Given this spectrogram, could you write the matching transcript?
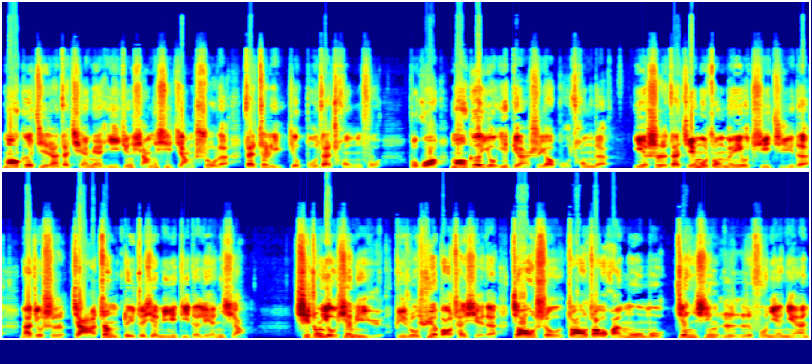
猫哥既然在前面已经详细讲述了，在这里就不再重复。不过，猫哥有一点是要补充的。也是在节目中没有提及的，那就是贾政对这些谜底的联想。其中有些谜语，比如薛宝钗写的“交手朝朝还暮暮，艰辛日日复年年”，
